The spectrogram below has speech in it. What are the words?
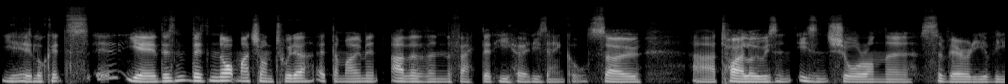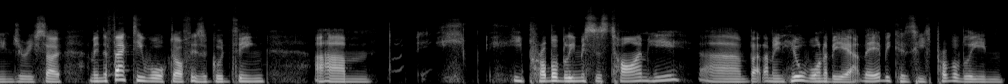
Yeah, look, it's yeah. There's there's not much on Twitter at the moment, other than the fact that he hurt his ankle. So uh, isn't isn't sure on the severity of the injury. So I mean, the fact he walked off is a good thing. Um, he, he probably misses time here, uh, but I mean, he'll want to be out there because he's probably in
